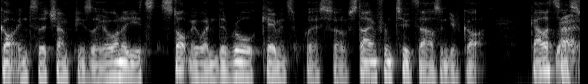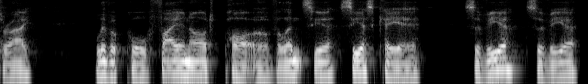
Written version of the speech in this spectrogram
got into the Champions League. I want you to stop me when the rule came into place. So starting from 2000, you've got Galatasaray. Right. Liverpool, Feyenoord, Porto, Valencia, CSKA, Sevilla, Sevilla,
